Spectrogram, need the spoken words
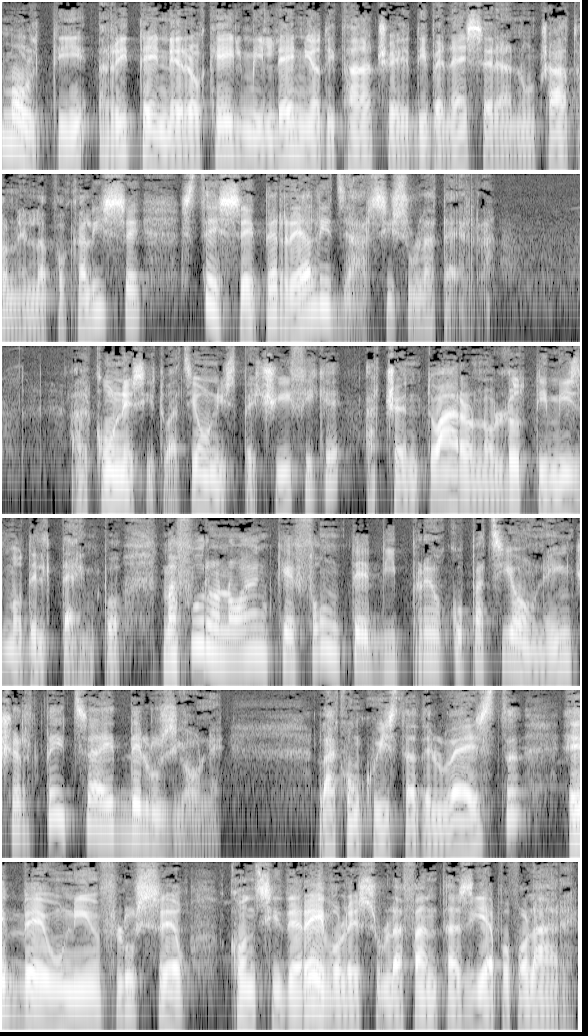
Molti ritennero che il millennio di pace e di benessere annunciato nell'Apocalisse stesse per realizzarsi sulla terra. Alcune situazioni specifiche accentuarono l'ottimismo del tempo, ma furono anche fonte di preoccupazione, incertezza e delusione. La conquista del West ebbe un influsso considerevole sulla fantasia popolare.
